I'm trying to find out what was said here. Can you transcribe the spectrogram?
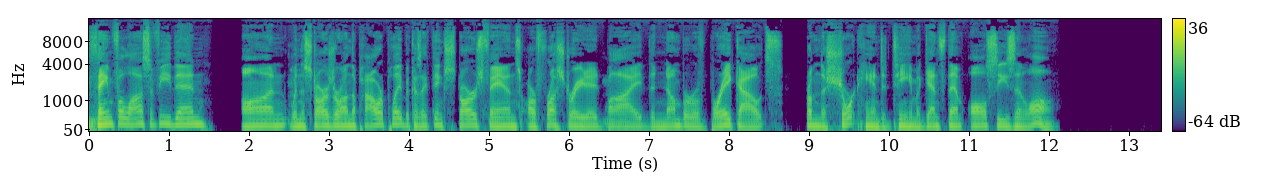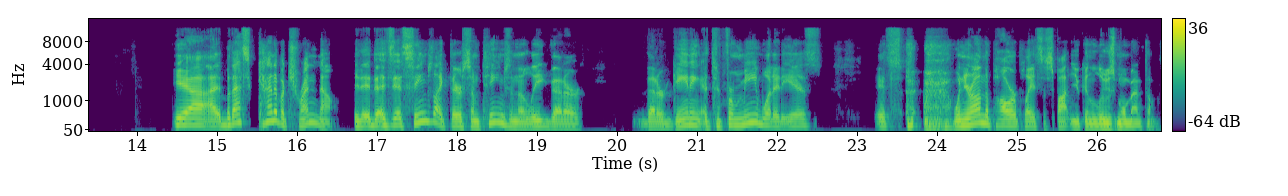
same philosophy then on when the Stars are on the power play because I think Stars fans are frustrated by the number of breakouts from the shorthanded team against them all season long. Yeah, I, but that's kind of a trend now. It, it, it seems like there's some teams in the league that are that are gaining. For me, what it is, it's when you're on the power play, it's a spot you can lose momentum.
